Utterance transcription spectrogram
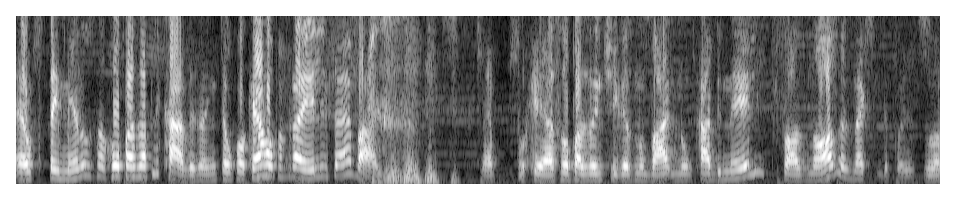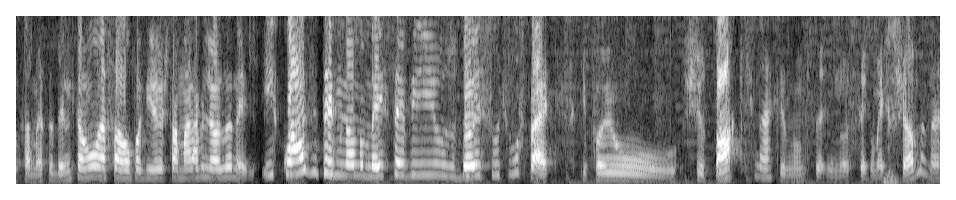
é o que tem menos roupas aplicáveis, né? Então qualquer roupa pra ele já é válido. né? Porque as roupas antigas não, não cabe nele, só as novas, né? Depois do lançamento dele. Então essa roupa aqui já está maravilhosa nele. E quase terminando o mês teve os dois últimos pets, que foi o Shitok, né? Que eu não sei, não sei como é que se chama, né?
